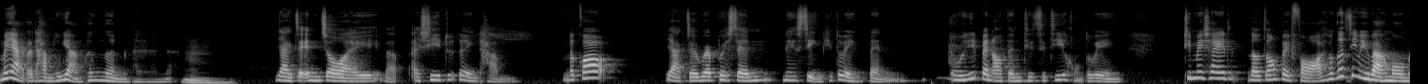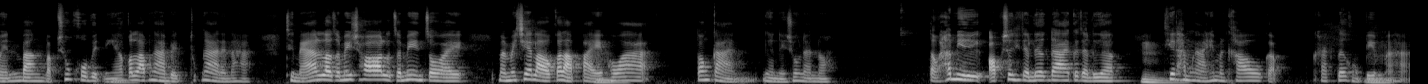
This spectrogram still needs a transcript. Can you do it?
ไม่อยากจะทำทุกอย่างเพื่อเงินขนาดนั้นนะอืมอยากจะ enjoy แบบอาชีพที่ตัวเองทำแล้วก็อยากจะ represent ในสิ่งที่ตัวเองเป็นโดยที่เป็น authenticity ของตัวเอง ที่ไม่ใช่เราต้องไป force มันก็จะมีบางโมเมนต์บางแบบช่วงโควิดอย่างเงี้ยก็รับงานไปทุกงานเลยนะคะ ถึงแม้เราจะไม่ชอบเราจะไม่ enjoy มันไม่ใช่เราก็รับไป เพราะว่า ต้องการเงินในช่วงนั้นเนาะแต่ว่าถ้ามี option ที่จะเลือกได้ก็จะเลือกอืมที่จะทำงานที่มันเข้ากับคาแรคเตอร์ของปิมอะค่ะ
